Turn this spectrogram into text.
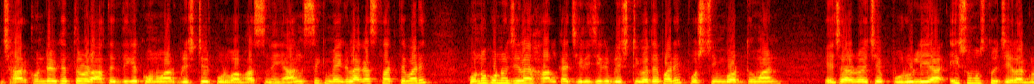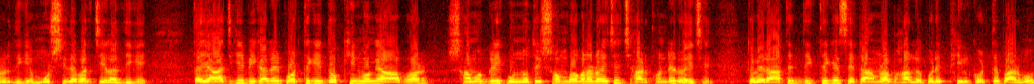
ঝাড়খণ্ডের ক্ষেত্রেও রাতের দিকে কোনো আর বৃষ্টির পূর্বাভাস নেই। আংশিক মেঘলা আকাশ থাকতে পারে। কোনো কোনো জেলায় হালকা ঝিরিঝিরি বৃষ্টি হতে পারে। পশ্চিম বর্ধমান, এছাড়া রয়েছে পুরুলিয়া, এই সমস্ত জেলাগুলোর দিকে, মুর্শিদাবাদ জেলার দিকে। তাই আজকে বিকালের পর থেকেই দক্ষিণবঙ্গে আবহাওয়ার সামগ্রিক উন্নতির সম্ভাবনা রয়েছে, ঝাড়খণ্ডে রয়েছে। তবে রাতের দিক থেকে সেটা আমরা ভালো করে ফিল করতে পারব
